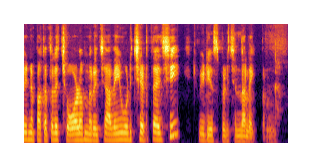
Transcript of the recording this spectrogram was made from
பின்ன பக்கத்தில் சோளம் இருந்துச்சு அதையும் ஒடிச்சு எடுத்தாச்சு. வீடியோஸ் பிடிச்சிருந்தா லைக் பண்ணுங்கள்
